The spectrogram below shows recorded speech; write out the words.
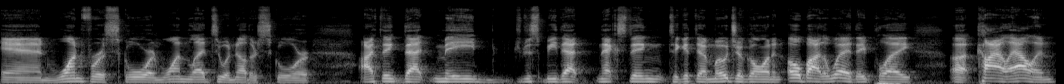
and one for a score and one led to another score. I think that may just be that next thing to get their mojo going. And oh, by the way, they play uh, Kyle Allen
